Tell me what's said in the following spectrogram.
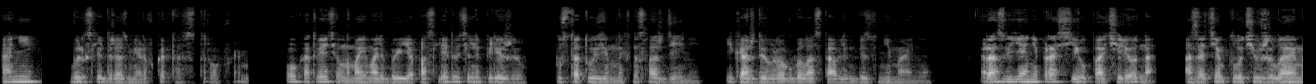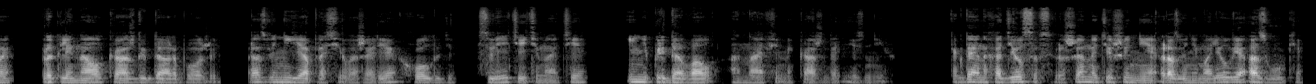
они выросли до размеров катастрофы. Бог ответил на мои мольбы, и я последовательно пережил пустоту земных наслаждений, и каждый урок был оставлен без внимания. Разве я не просил поочередно, а затем, получив желаемое, проклинал каждый дар Божий? Разве не я просил о жаре, холоде, свете и темноте, и не предавал анафеме каждой из них? Когда я находился в совершенной тишине, разве не молил я о звуке,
